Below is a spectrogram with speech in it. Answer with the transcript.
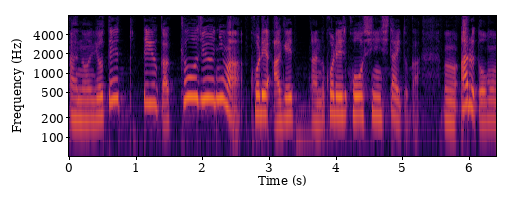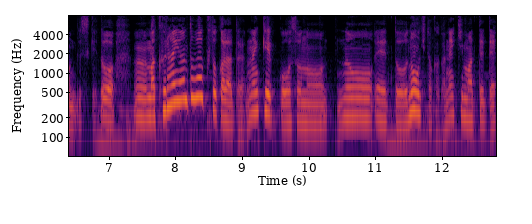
あの、予定っていうか、今日中にはこれあげ、あの、これ更新したいとか、うん、あると思うんですけど、うん、まあ、クライアントワークとかだったらね、結構その、の、えっ、ー、と、納期とかがね、決まってて、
